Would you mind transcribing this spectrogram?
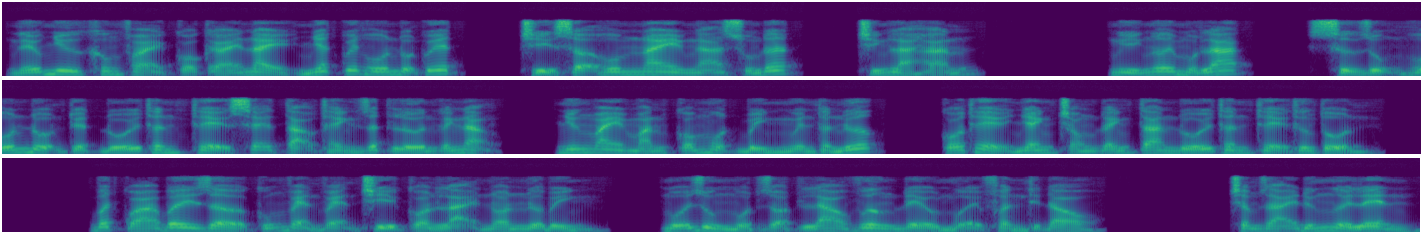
nếu như không phải có cái này nhất quyết hôn đột quyết, chỉ sợ hôm nay ngã xuống đất, chính là hắn. Nghỉ ngơi một lát, sử dụng hỗn độn tuyệt đối thân thể sẽ tạo thành rất lớn gánh nặng, nhưng may mắn có một bình nguyên thần nước, có thể nhanh chóng đánh tan đối thân thể thương tổn. Bất quá bây giờ cũng vẹn vẹn chỉ còn lại non nửa bình, mỗi dùng một giọt lao vương đều mười phần thịt đau. Chậm rãi đứng người lên,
